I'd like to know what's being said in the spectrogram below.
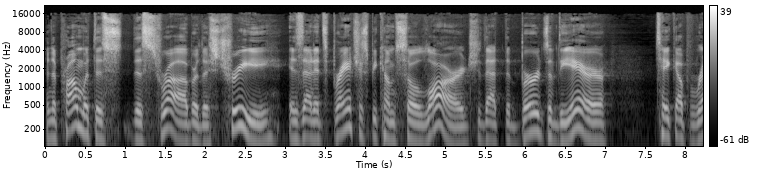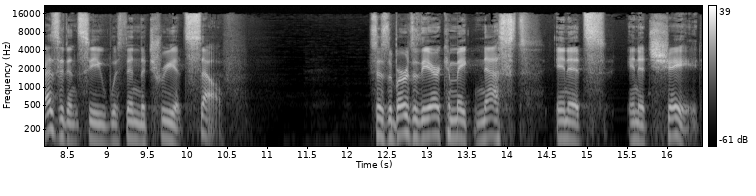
And the problem with this, this shrub or this tree is that its branches become so large that the birds of the air take up residency within the tree itself. It says the birds of the air can make nests in its, in its shade.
